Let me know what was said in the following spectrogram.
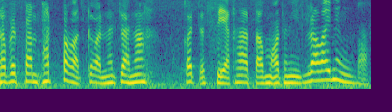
เขาไปปั๊มพัดปอดก่อนนะจ๊ะนะ ก็จะเสียค่าต่อมอทางนี้ร้อยหนึ่งบาท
